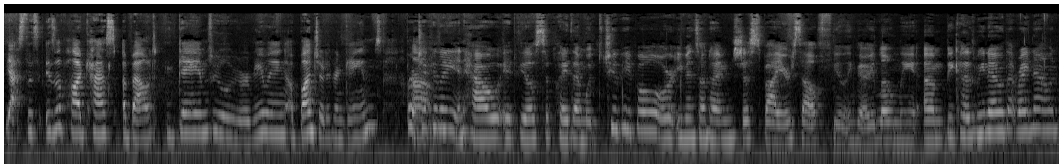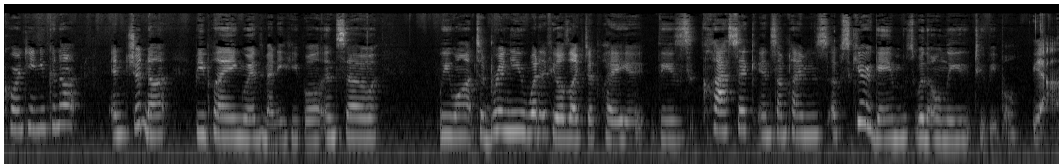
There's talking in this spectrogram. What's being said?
Yes, this is a podcast about games. We will be reviewing a bunch of different games. Particularly in how it feels to play them with two people, or even sometimes just by yourself, feeling very lonely. Um, because we know that right now in quarantine you cannot and should not be playing with many people, and so we want to bring you what it feels like to play these classic and sometimes obscure games with only two people. Yeah.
